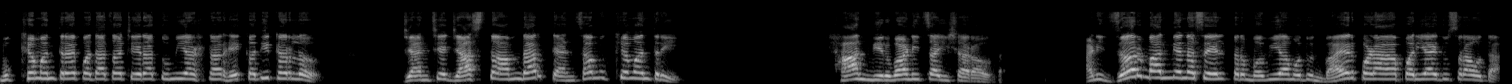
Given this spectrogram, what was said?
मुख्यमंत्री पदाचा चेहरा तुम्ही असणार हे कधी ठरलं? ज्यांचे जास्त आमदार त्यांचा मुख्यमंत्री. हा निर्वाणीचा इशारा होता. आणि जर मान्य नसेल तर मवियामधून बाहेर पडा हा पर्याय दुसरा होता.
